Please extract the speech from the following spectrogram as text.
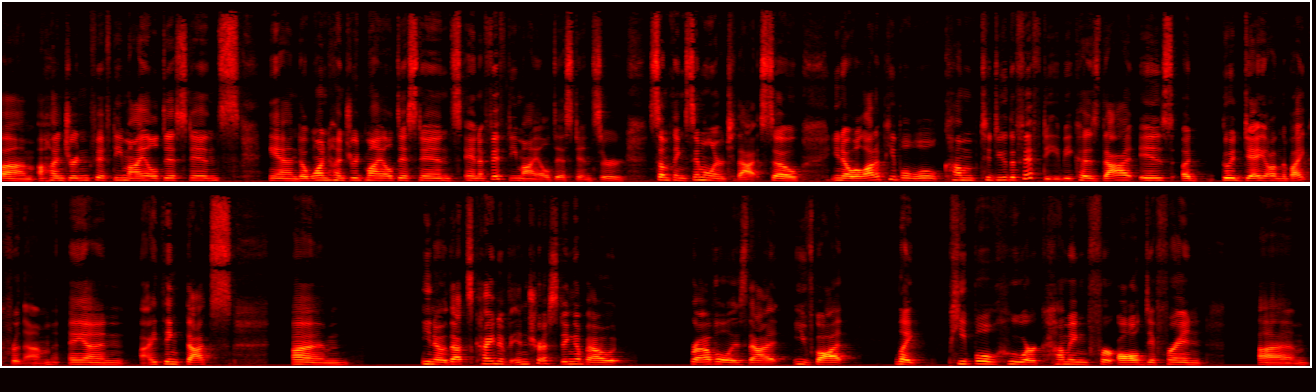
um, 150 mile distance and a 100 mile distance and a 50 mile distance or something similar to that. So you know a lot of people will come to do the 50 because that is a good day on the bike for them. And i think that's um you know that's kind of interesting about gravel is that you've got like people who are coming for all different um,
